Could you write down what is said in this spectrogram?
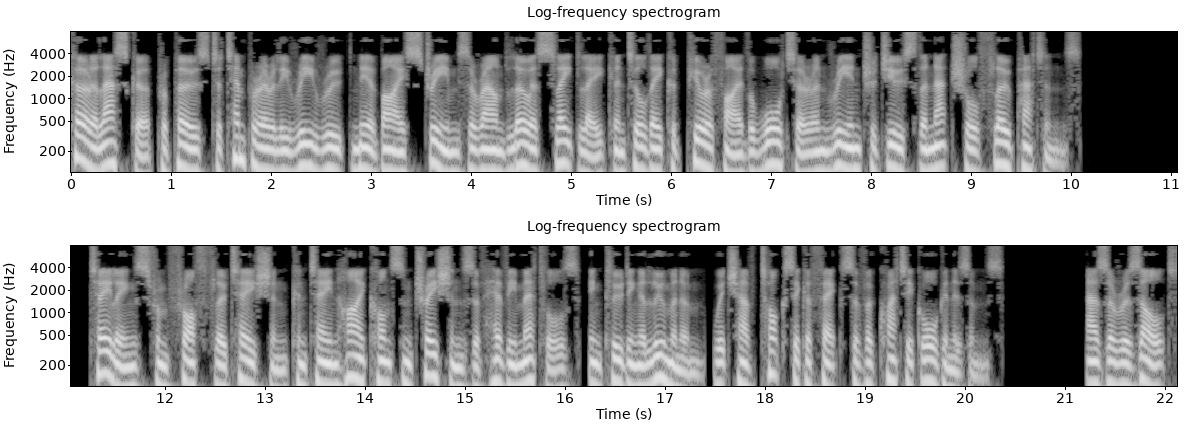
Coeur Alaska proposed to temporarily re-route nearby streams around Lower Slate Lake until they could purify the water and reintroduce the natural flow patterns. Tailings from froth flotation contain high concentrations of heavy metals, including aluminum, which have toxic effects of aquatic organisms. As a result,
